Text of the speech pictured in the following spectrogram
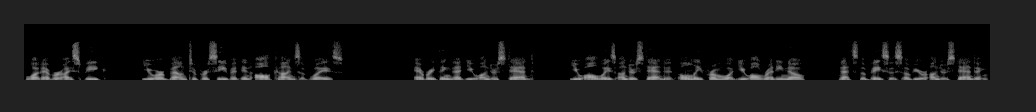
whatever I speak, you are bound to perceive it in all kinds of ways. Everything that you understand, you always understand it only from what you already know, that's the basis of your understanding.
